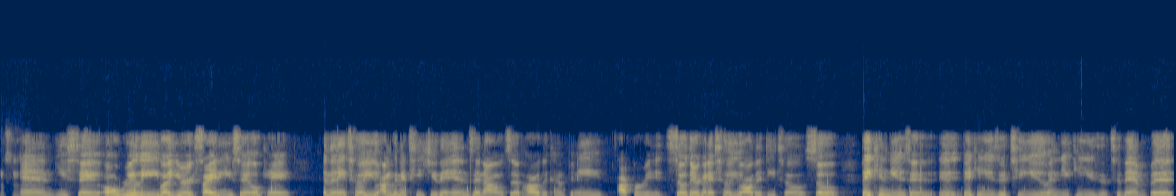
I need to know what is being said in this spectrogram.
Mm-hmm. And you say, Oh really? Like you're excited. You say, Okay. And then they tell you, I'm gonna teach you the ins and outs of how the company operates. So they're gonna tell you all the details. So they can use it, it they can use it to you and you can use it to them. But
